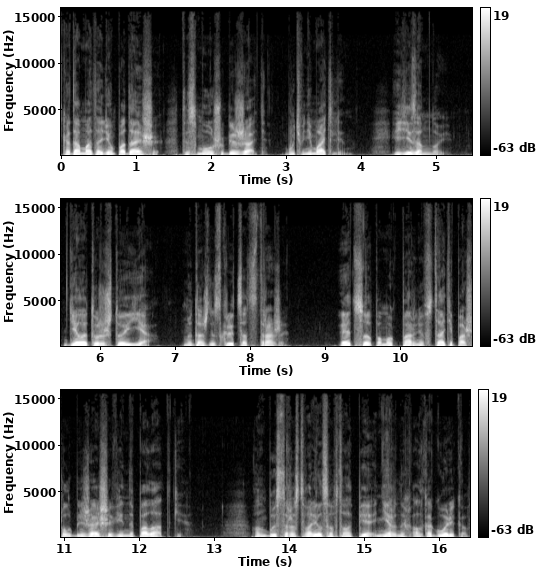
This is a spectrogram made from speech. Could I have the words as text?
«Когда мы отойдем подальше, ты сможешь убежать. Будь внимателен. Иди за мной. Делай то же, что и я. Мы должны скрыться от стражи». Эдсо помог парню встать и пошел к ближайшей винной палатке. Он быстро растворился в толпе нервных алкоголиков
